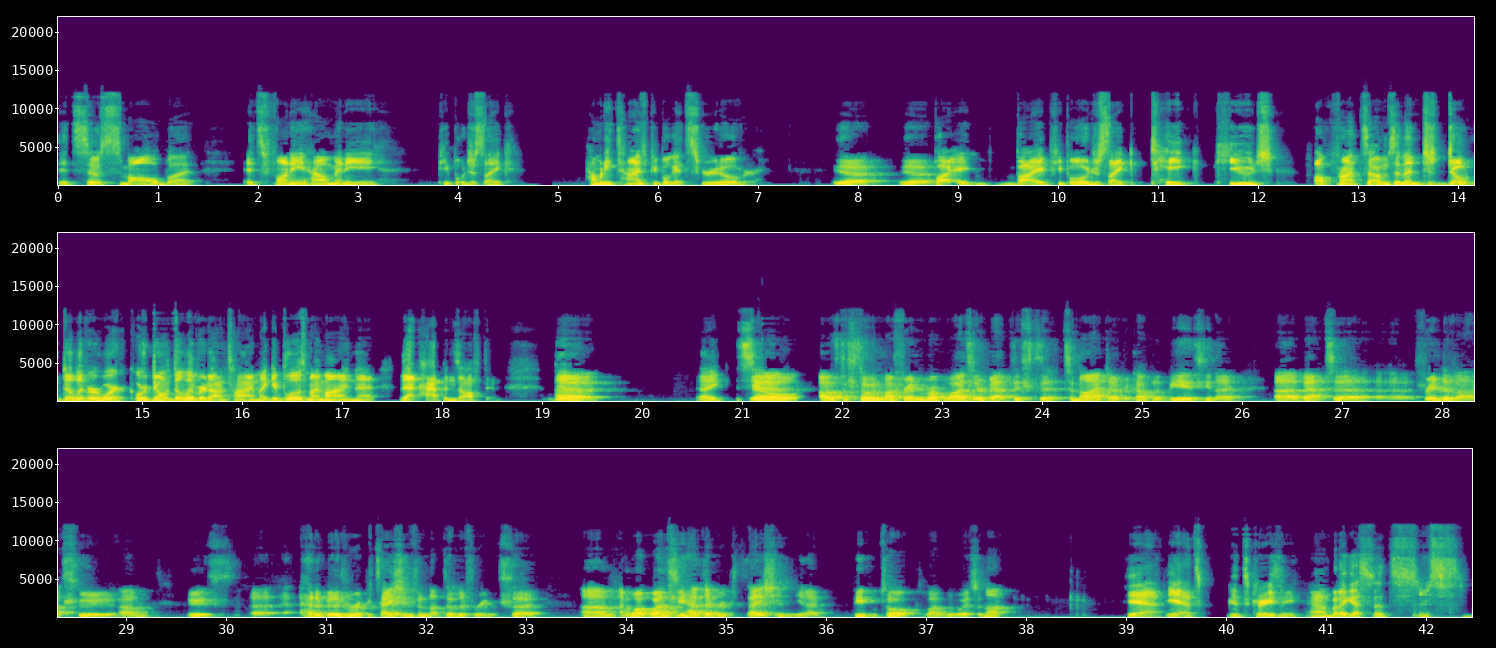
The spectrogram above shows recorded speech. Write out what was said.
it's so small but it's funny how many people just like how many times people get screwed over Yeah, yeah, by by people who just like take huge upfront sums and then just don't deliver work or don't deliver it on time. Like it blows my mind that that happens often. yeah. Um, Like so, Yeah. I was just talking to my friend Rob Weiser about this t- tonight over a couple of beers. You know, uh, about uh, a friend of ours who um, who's uh, had a bit of a reputation for not delivering. So, um, and what, once you have that reputation, you know, people talk like we were tonight. yeah, yeah, it's it's crazy. Um, but I guess that's just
